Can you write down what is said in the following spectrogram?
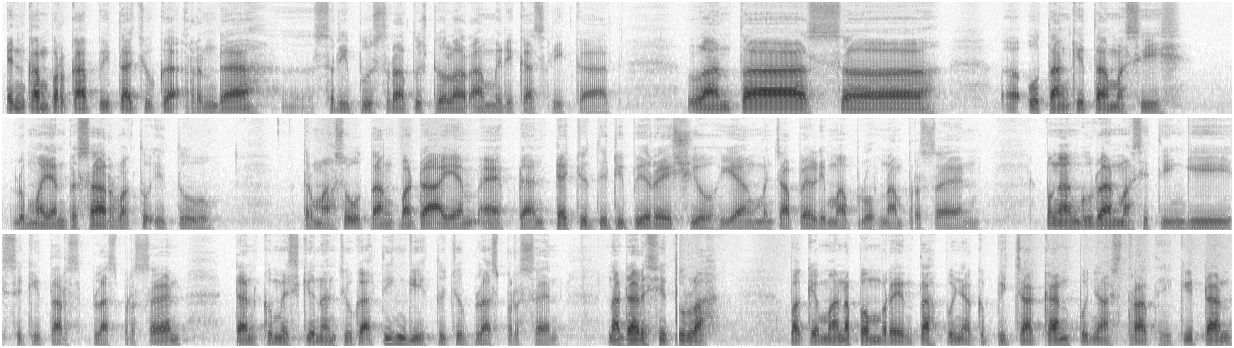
Income per kapita juga rendah, 1.100 dolar Amerika Serikat. Lantas uh, uh, utang kita masih lumayan besar waktu itu, termasuk utang pada IMF dan debt to GDP ratio yang mencapai 56 persen. Pengangguran masih tinggi, sekitar 11 persen, dan kemiskinan juga tinggi, 17 persen. Nah dari situlah bagaimana pemerintah punya kebijakan, punya strategi, dan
